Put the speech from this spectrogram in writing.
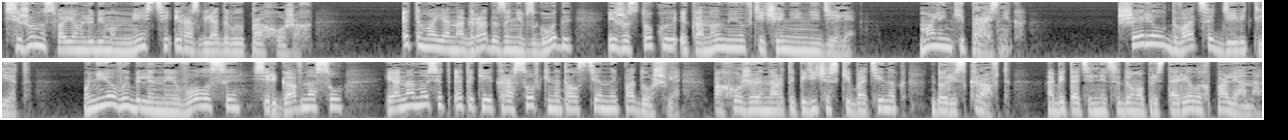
сижу на своем любимом месте и разглядываю прохожих. Это моя награда за невзгоды и жестокую экономию в течение недели. Маленький праздник. Шерил 29 лет. У нее выбеленные волосы, серьга в носу, и она носит этакие кроссовки на толстенной подошве, похожие на ортопедический ботинок Дорис Крафт, обитательницы дома престарелых Поляна.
